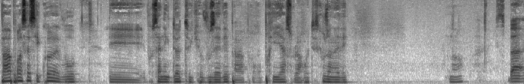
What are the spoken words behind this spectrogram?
par rapport à ça, c'est quoi vos, les, vos anecdotes que vous avez par rapport aux prières sur la route? Est-ce que vous en avez? Non? Bah,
